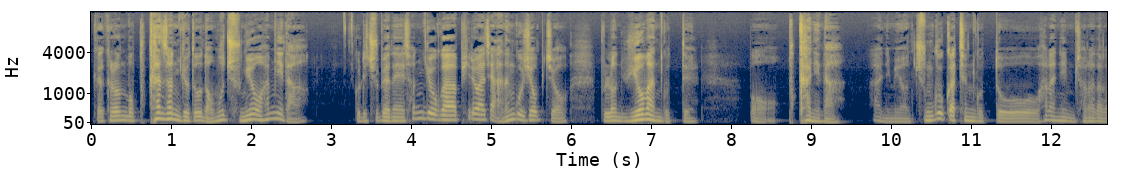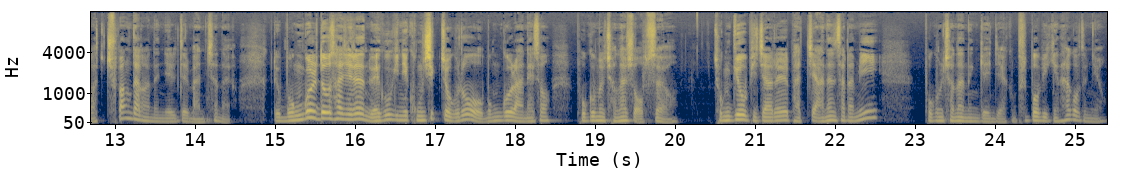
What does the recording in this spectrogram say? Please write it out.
그러니까 그런 뭐 북한 선교도 너무 중요합니다. 우리 주변에 선교가 필요하지 않은 곳이 없죠. 물론 위험한 곳들, 뭐 북한이나 아니면 중국 같은 곳도 하나님 전하다가 추방당하는 일들 많잖아요. 그리고 몽골도 사실은 외국인이 공식적으로 몽골 안에서 복음을 전할 수 없어요. 종교 비자를 받지 않은 사람이 복음을 전하는 게 이제 약간 불법이긴 하거든요.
